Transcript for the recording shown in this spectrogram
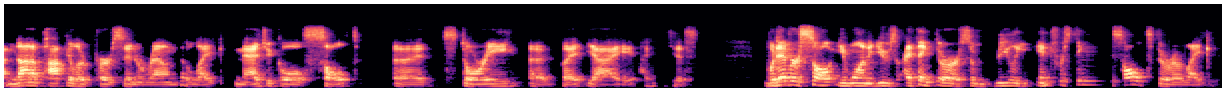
I'm not a popular person around the like magical salt uh, story, uh, but yeah, I, I just whatever salt you want to use. I think there are some really interesting salts. There are like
